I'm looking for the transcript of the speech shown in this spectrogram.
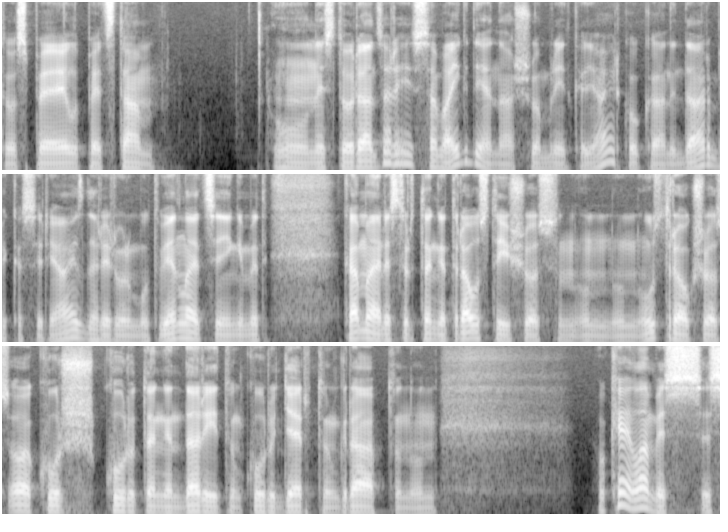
to spēli pēc tam, Un es to redzu arī savā ikdienā šobrīd, ka jā, ir kaut kādi darbi, kas ir jāizdara, ir varbūt vienlaicīgi, bet kamēr es tur tagad raustīšos un, un, un uztraukšos, o, kurš, kuru tagad darīt un kuru ģert un grābt un, un ok, labi, es, es,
